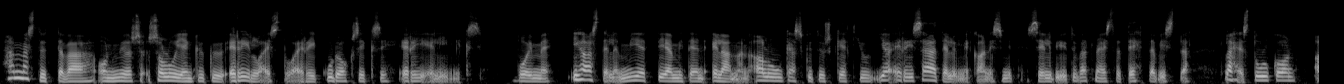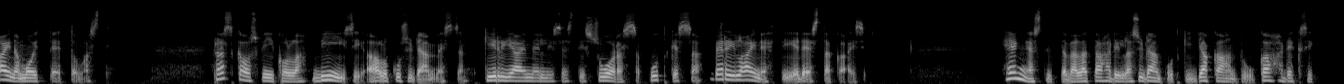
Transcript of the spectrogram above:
Hämmästyttävää on myös solujen kyky erilaistua eri kudoksiksi, eri elimiksi. Voimme ihastellen miettiä, miten elämän alun käskytysketju ja eri säätelymekanismit selviytyvät näistä tehtävistä lähestulkoon aina moitteettomasti. Raskausviikolla viisi alkusydämessä, kirjaimellisesti suorassa putkessa, veri lainehtii edestakaisin. Hengästyttävällä tahdilla sydänputki jakaantuu kahdeksi,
